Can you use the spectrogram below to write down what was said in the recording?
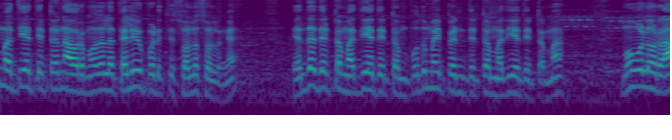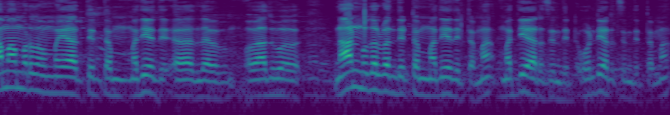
மத்திய திட்டம்னு அவர் முதல்ல தெளிவுபடுத்தி சொல்ல சொல்லுங்கள் எந்த திட்டம் மத்திய திட்டம்? புதுமை பெண் திட்டம் மத்திய திட்டமா? மூவலூர் ராமாமிரதம் அம்மையார் திட்டம் மதிய தி- அந்த அது நான் முதல்வன் திட்டம் மதிய திட்டமா? மத்திய அரசின் திட்டம் ஒன்றிய அரசின் திட்டமா?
